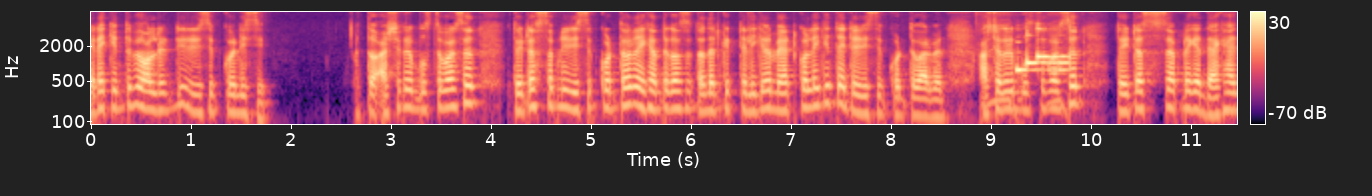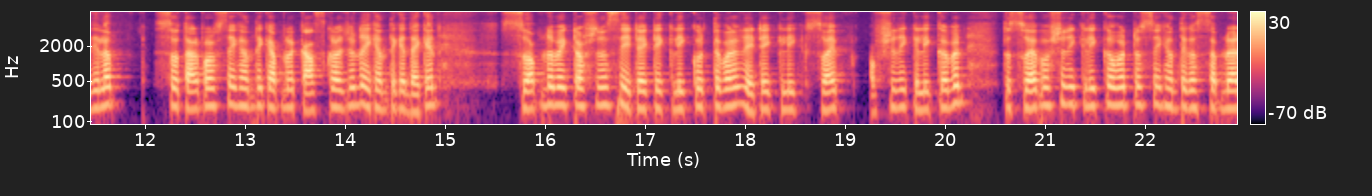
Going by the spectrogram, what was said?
এটা কিন্তু আমি অলরেডি রিসিভ করে নিছি। তো আশা করি বুঝতে পারছেন। তো এটা হচ্ছে আপনি রিসিভ করতে পারেন। এখান থেকে হচ্ছে তাদেরকে টেলিগ্রামে অ্যাড করলে কিন্তু এটা রিসিভ করতে পারবেন। আশা করি বুঝতে পারছেন। তো এটা হচ্ছে আপনাকে দেখাই দিলাম। সো তারপর হচ্ছে এখান থেকে আপনার কাজ করার জন্য এখান থেকে দেখেন সোয়াপ নামে একটা অপশন আছে, এটা একটা ক্লিক করতে পারেন, এটাই ক্লিক সোয়াইপ অপশনে ক্লিক করবেন। তো সোয়াইপ অপশনে ক্লিক করারটা হচ্ছে এখান থেকে হচ্ছে আপনার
